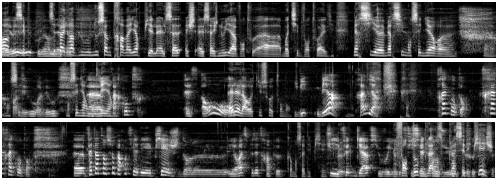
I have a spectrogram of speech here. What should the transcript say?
Ah, mais c'est- pas grave, nous, nous sommes travailleurs. Puis elle, elle, s'a- elle, elle s'agenouille avant toi, à moitié devant toi. Elle dit Merci, merci, monseigneur, monseigneur, Relevez-vous, relevez-vous. monseigneur Mondrian. par contre. Oh Elle, elle a retenu sur ton nom. Bi- Bien, très bien. très content, très très content. Euh, faites attention, par contre, il y a des pièges dans le. Il en reste peut-être un peu. Comment ça, des pièges Le- faites gaffe si vous voyez le une fantôme ficelle place- tendue. plaçait quelque des pièges.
